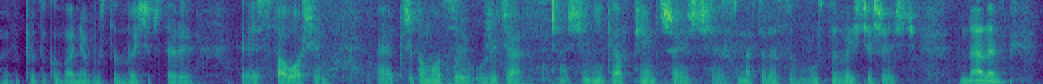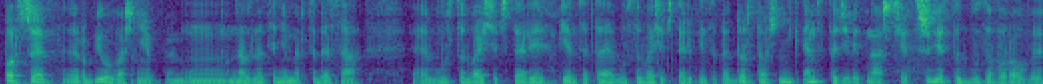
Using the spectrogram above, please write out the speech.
wyprodukowania W124 z V8 e, przy pomocy użycia silnika 5.6 z Mercedesów W126. No ale Porsche robiło właśnie mm, na zlecenie Mercedesa e, W124 500T, W124 500T dostał silnik M119 32-zaworowy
